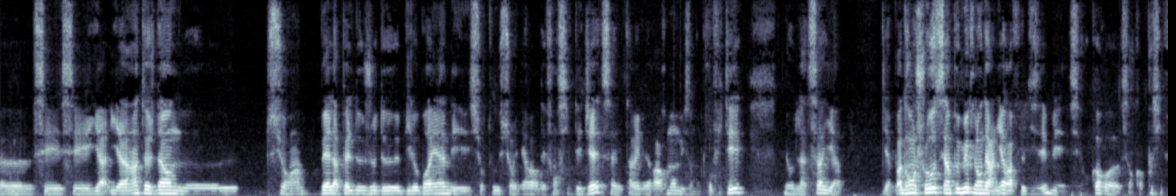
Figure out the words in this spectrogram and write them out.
Euh, c'est, c'est, il y a, il y a un touchdown euh, sur un bel appel de jeu de Bill O'Brien et surtout sur une erreur défensive des Jets. Ça est arrivé rarement, mais ils en ont profité. Mais au-delà de ça, il y a, il y a pas grand-chose. C'est un peu mieux que l'an dernier, Raph le disait, mais c'est encore, euh, c'est encore possible.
